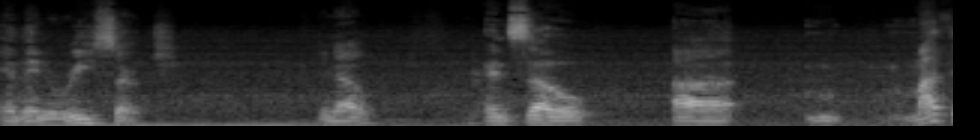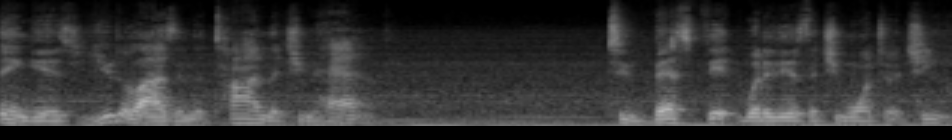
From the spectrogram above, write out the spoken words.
and then research. You know, and so, uh, m- my thing is utilizing the time that you have to best fit what it is that you want to achieve.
